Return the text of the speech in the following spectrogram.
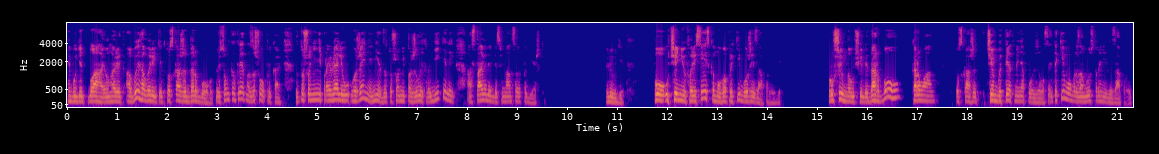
и будет благо. И он говорит, а вы говорите, кто скажет дар Богу. То есть он конкретно зашел упрекать. За то, что они не проявляли уважения? Нет, за то, что они пожилых родителей оставили без финансовой поддержки. Люди. По учению фарисейскому, вопреки Божьей заповеди. Рушим научили дар Богу, карван, кто скажет, чем бы ты от меня пользовался. И таким образом вы устранили заповедь.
